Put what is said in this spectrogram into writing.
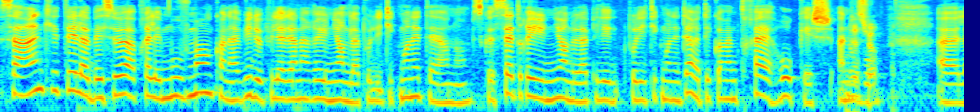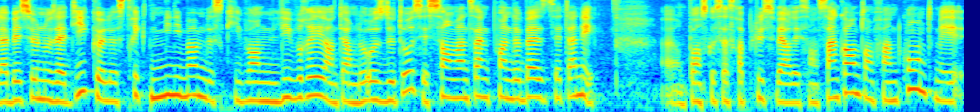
ça a inquiété la BCE après les mouvements qu'on a vus depuis la dernière réunion de la politique monétaire, non? Parce que cette réunion de la politique monétaire était quand même très hawkish à nouveau. Euh, la BCE nous a dit que le strict minimum de ce qu'ils vont livrer en termes de hausse de taux, c'est 125 points de base cette année. Euh, on pense que ça sera plus vers les 150 en fin de compte, mais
